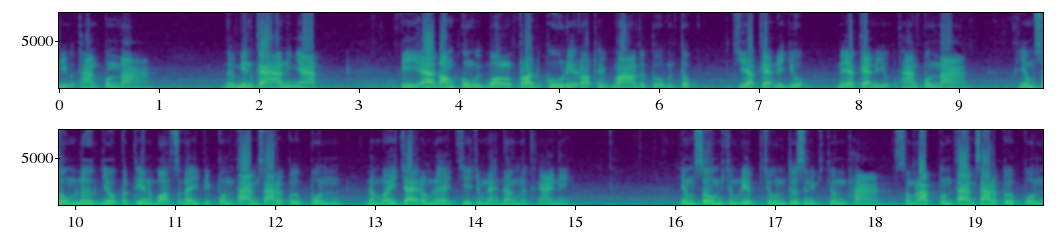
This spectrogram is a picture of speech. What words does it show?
នាយកដ្ឋានពន្ធដារដែលមានការអនុញ្ញាត ពីអាដាមគង់វិបុលប្រតិភូរាជរដ្ឋាភិបាលទទួលបន្ទុកជាអគ្គនាយកនៃអគ្គនាយកដ្ឋានពន្ធដារខ្ញុំសូមលើកយកប្រធានបទស្ដីពីពន្ធតាមសារពើពន្ធដើម្បីចែករំលែកជាចំណេះដឹងនៅថ្ងៃនេះខ្ញុំសូមជម្រាបជូនទស្សនិកជនថាសម្រាប់ពន្ធតាមសារពើពន្ធ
